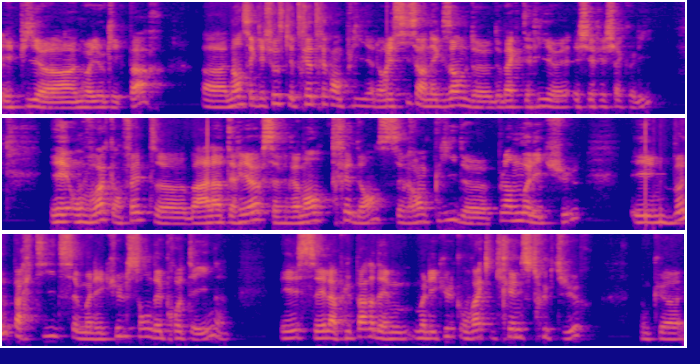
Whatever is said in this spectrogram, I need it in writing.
et puis un noyau quelque part. non, c'est quelque chose qui est très très rempli. Alors ici, c'est un exemple de, de bactérie Escherichia coli. Et on voit qu'en fait, euh, bah, à l'intérieur, c'est vraiment très dense, c'est rempli de plein de molécules. Et une bonne partie de ces molécules sont des protéines. Et c'est la plupart des molécules qu'on voit qui créent une structure, donc euh,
